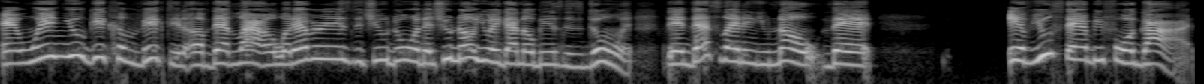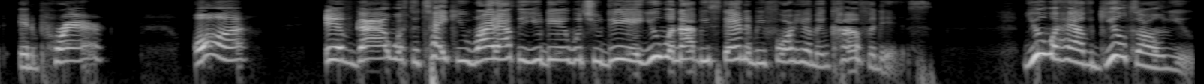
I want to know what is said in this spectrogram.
And when you get convicted of that lie or whatever it is that you doing that you know you ain't got no business doing, then that's letting you know that if you stand before God in prayer or if God was to take you right after you did what you did, you would not be standing before him in confidence. You will have guilt on you.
